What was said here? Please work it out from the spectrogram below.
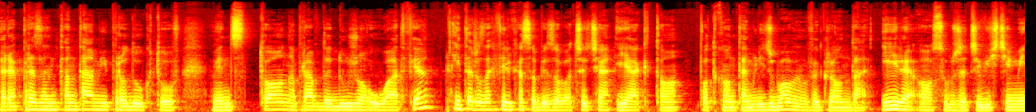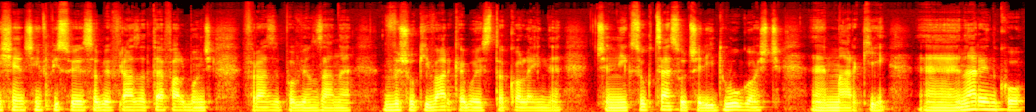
reprezentantami produktów, więc to naprawdę dużo ułatwia. I też za chwilkę sobie zobaczycie, jak to pod kątem liczbowym wygląda, ile osób rzeczywiście miesięcznie wpisuje sobie frazę TEFAL bądź frazy powiązane w wyszukiwarkę, bo jest to kolejny czynnik sukcesu, czyli długość e, marki e, na rynku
